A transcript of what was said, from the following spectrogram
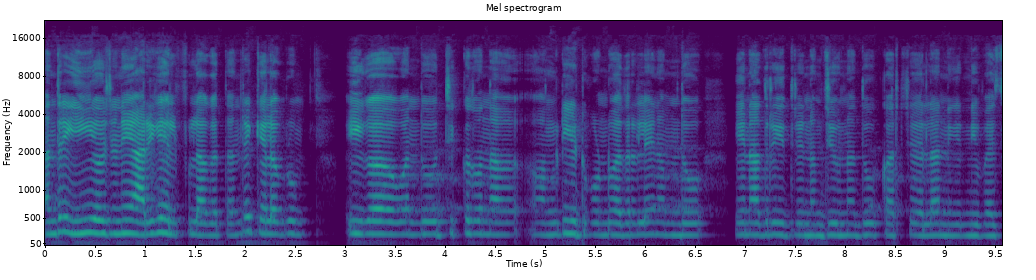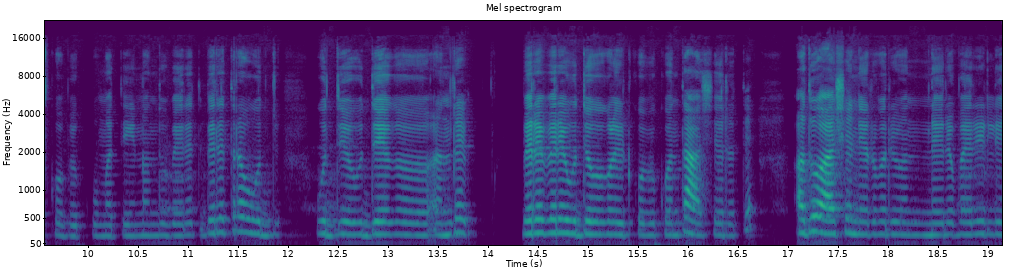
ಅಂದರೆ ಈ ಯೋಜನೆ ಯಾರಿಗೆ ಹೆಲ್ಪ್ಫುಲ್ ಆಗುತ್ತೆ ಅಂದರೆ ಕೆಲವರು ಈಗ ಒಂದು ಚಿಕ್ಕದೊಂದು ಅಂಗಡಿ ಇಟ್ಕೊಂಡು ಅದರಲ್ಲೇ ನಮ್ಮದು ಏನಾದರೂ ಇದ್ದರೆ ನಮ್ಮ ಜೀವನದ್ದು ಖರ್ಚು ಎಲ್ಲ ನಿಭಾಯಿಸ್ಕೋಬೇಕು. ಮತ್ತು ಇನ್ನೊಂದು ಬೇರೆ ಬೇರೆ ಥರ ಉದ್, ಉದ್ಯೋ, ಉದ್ಯೋಗ ಅಂದರೆ ಬೇರೆ ಬೇರೆ ಉದ್ಯೋಗಗಳು ಇಟ್ಕೋಬೇಕು ಅಂತ ಆಸೆ ಇರುತ್ತೆ. ಅದು ಆಶೆ ನೆರವೇರಿ ನೆರವೇರಲಿ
